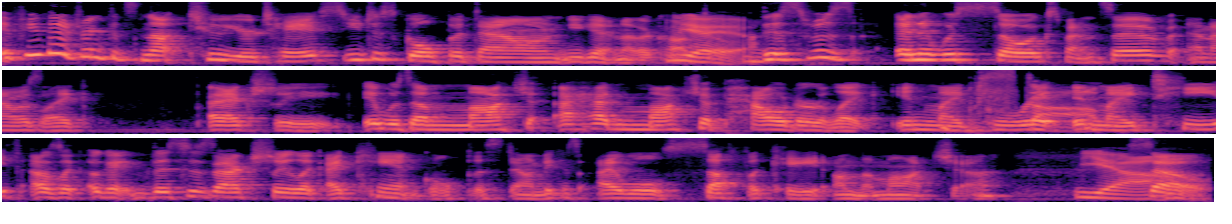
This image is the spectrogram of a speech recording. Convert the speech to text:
if you get a drink that's not to your taste, you just gulp it down. You get another cocktail. Yeah, yeah. This was and it was so expensive, and I was like, I actually it was a matcha. I had matcha powder like in my grit Stop. in my teeth. I was like, okay, this is actually like I can't gulp this down because I will suffocate on the matcha. yeah. So,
